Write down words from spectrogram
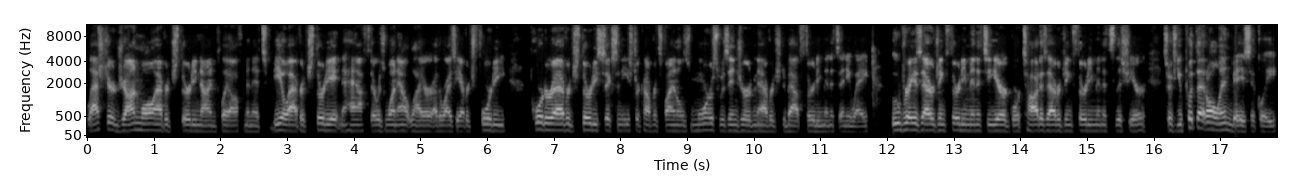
last year, John Wall averaged 39 playoff minutes. Beal averaged 38 and a half. There was one outlier. Otherwise, he averaged 40. Porter averaged 36 in the Eastern Conference Finals. Morris was injured and averaged about 30 minutes anyway. Oubre is averaging 30 minutes a year. Gortat is averaging 30 minutes this year. So if you put that all in, basically,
